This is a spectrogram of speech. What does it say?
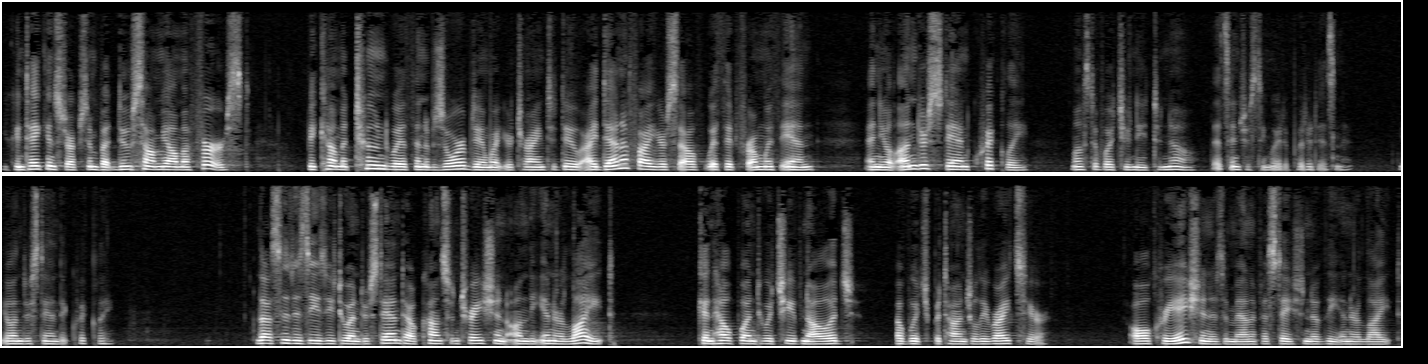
You can take instruction, but do samyama first. Become attuned with and absorbed in what you're trying to do. Identify yourself with it from within, and you'll understand quickly most of what you need to know. That's an interesting way to put it, isn't it? You'll understand it quickly. Thus, it is easy to understand how concentration on the inner light can help one to achieve knowledge of which Patanjali writes here. All creation is a manifestation of the inner light.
